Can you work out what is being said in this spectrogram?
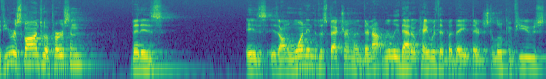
If you respond to a person that is, is, is on one end of the spectrum and they're not really that okay with it, but they, they're just a little confused,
